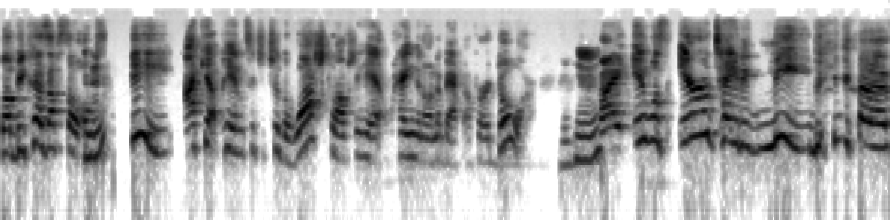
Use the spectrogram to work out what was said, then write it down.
but because I'm so mm-hmm. OCD, I kept paying attention to the washcloth she had hanging on the back of her door. Mm-hmm. Right? It was irritating me because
